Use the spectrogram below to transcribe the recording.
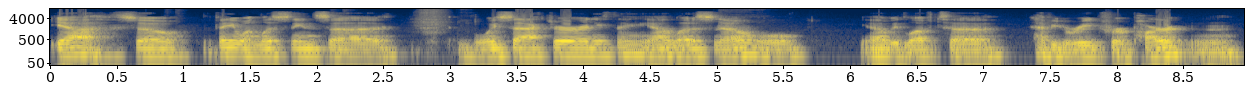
yeah. So if anyone listening's a voice actor or anything, yeah, let us know. We'll, yeah, we'd love to have you read for a part and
